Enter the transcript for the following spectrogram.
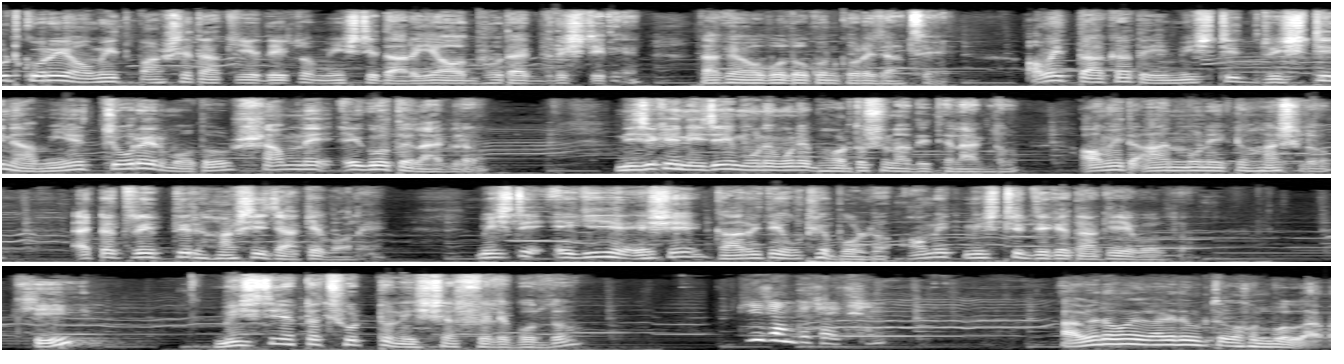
হুট করে অমিত পাশে তাকিয়ে দেখল মিষ্টি দাঁড়িয়ে অদ্ভুত এক দৃষ্টিতে। তাকে অবলোকন করে যাচ্ছে। অমিত তাকাতেই মিষ্টির দৃষ্টি নামিয়ে চোরের মতো সামনে এগোতে লাগল। নিজেকে নিজেই মনে মনে ভর্তসনা দিতে লাগল। অমিত আনমনে একটু হাসলো। একটা তৃপ্তির হাসি যাকে বলে। মিষ্টি এগিয়ে এসে গাড়িতে উঠে পড়ল। অমিত মিষ্টির দিকে তাকিয়ে বলল কি? মিষ্টি একটা ছোট্ট নিঃশ্বাস ফেলে বলল কি জানতে চাইছেন? আমি তোমাকে গাড়িতে উঠতে কখন বললাম?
